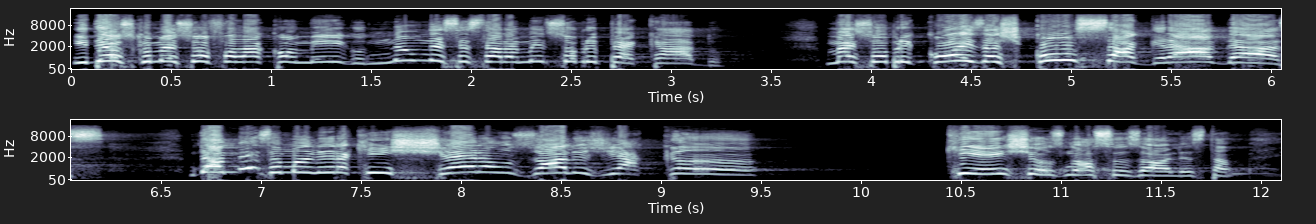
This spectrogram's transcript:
E Deus começou a falar comigo, não necessariamente sobre pecado, mas sobre coisas consagradas Da mesma maneira que encheram os olhos de Acã, que enche os nossos olhos também.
